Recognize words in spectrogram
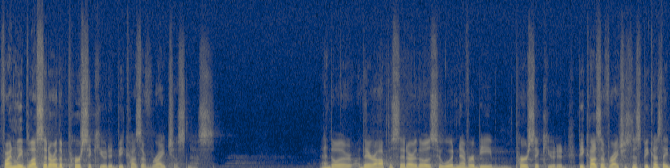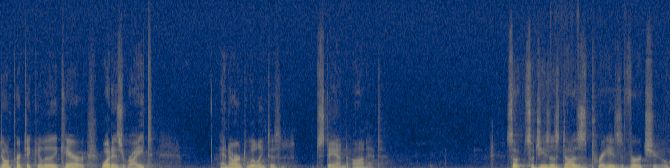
Finally, blessed are the persecuted because of righteousness. And their opposite are those who would never be persecuted because of righteousness because they don't particularly care what is right and aren't willing to stand on it. So, so Jesus does praise virtue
